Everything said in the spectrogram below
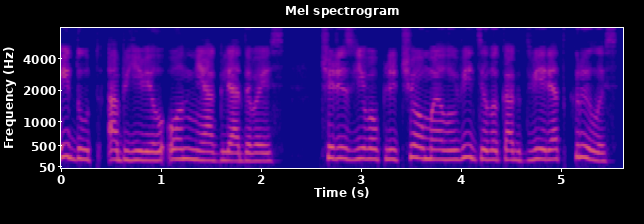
«Идут», — объявил он, не оглядываясь. Через его плечо Мэл увидела, как дверь открылась.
